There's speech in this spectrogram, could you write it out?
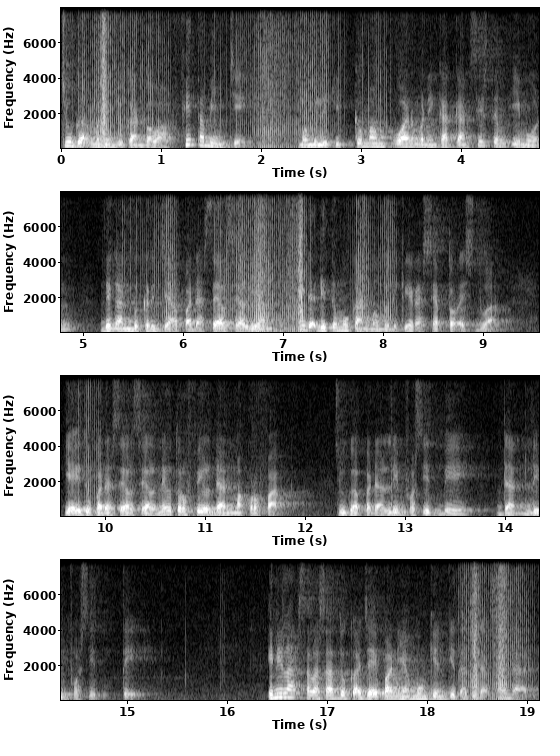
juga menunjukkan bahwa vitamin C memiliki kemampuan meningkatkan sistem imun dengan bekerja pada sel-sel yang tidak ditemukan memiliki reseptor S2, yaitu pada sel-sel neutrofil dan makrofag, juga pada limfosit B dan limfosit T. Inilah salah satu keajaiban yang mungkin kita tidak sadari,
